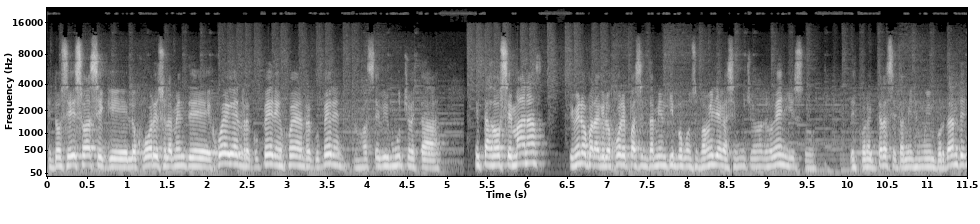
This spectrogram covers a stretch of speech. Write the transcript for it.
Entonces eso hace que los jugadores solamente jueguen, recuperen, jueguen, recuperen. Nos va a servir mucho esta, estas dos semanas. Primero para que los jugadores pasen también tiempo con su familia, que hace mucho no los ven y eso desconectarse también es muy importante.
